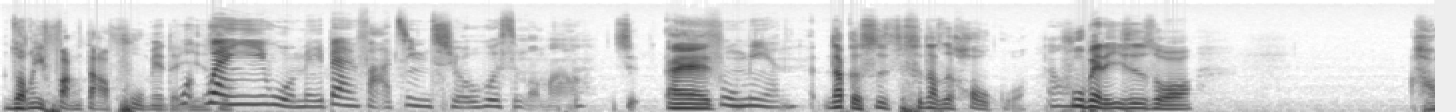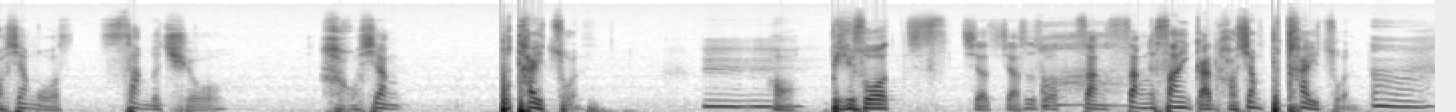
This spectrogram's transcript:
容易放大负面的因素。万万一我没办法进球或什么吗？哎，负面，那个是是那是后果。哦。负面的意思是说，好像我上个球好像不太准，嗯嗯，好、比如说假假设说上上上一杆好像不太准，嗯，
